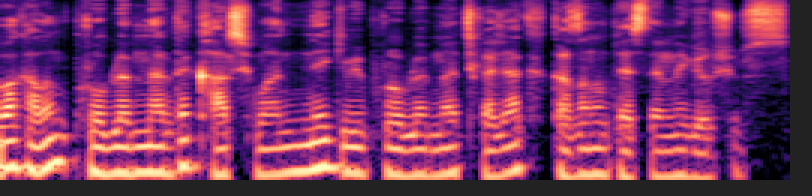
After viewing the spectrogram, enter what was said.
bakalım problemlerde karşıma ne gibi problemler çıkacak kazanım testlerinde görüşürüz.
